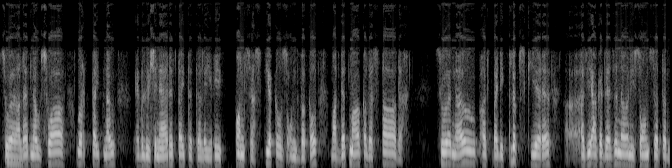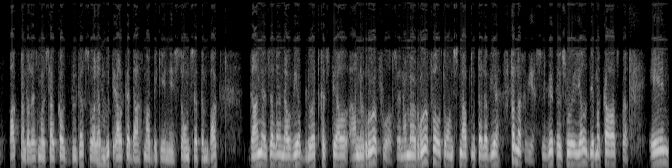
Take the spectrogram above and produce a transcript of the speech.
So hmm. hulle het nou swaar oor tyd nou evolusionêre tyd het hulle hierdie panser stekels ontwikkel, maar dit maak hulle stadig. So nou as by die klipskere Uh, as die akedisse nou in die son sit en bak want hulle is mos nou koudbloedig so hulle ja. moet elke dag maar bietjie in die son sit en bak dan is hulle nou weer blootgestel aan roofvoëls. En om 'n roofvoël te ontsnap moet hulle weer vinnig wees. Jy weet so heel die mekaar speel. En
